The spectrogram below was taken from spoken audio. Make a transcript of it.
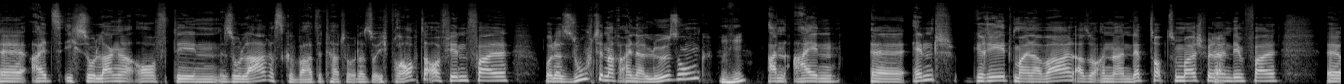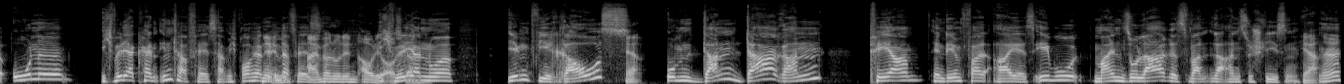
äh, als ich so lange auf den Solaris gewartet hatte oder so. Ich brauchte auf jeden Fall oder suchte nach einer Lösung an ein äh, Endgerät meiner Wahl, also an einen Laptop zum Beispiel Ja. in dem Fall, äh, ohne, ich will ja kein Interface haben. Ich brauche ja Nee, kein Interface. einfach nur den Audioausgang. Ich will ja nur irgendwie raus, Ja. um dann daran per, in dem Fall AES Ebu, meinen Solaris-Wandler anzuschließen. Ja. Ne?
